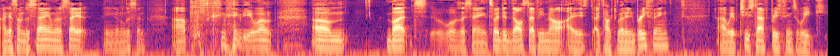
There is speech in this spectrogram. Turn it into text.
I got something to say. I'm going to say it. You're going to listen. Uh, maybe you won't. Um, but what was I saying? So I did the all staff email. I I talked about it in briefing. Uh, we have two staff briefings a week.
